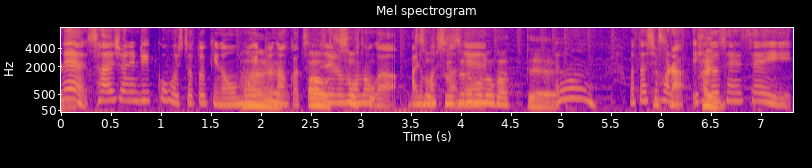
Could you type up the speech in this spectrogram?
ね最初に立候補した時の思いとなんか通じるものがありましたね。通じるものがあって、うん、私ほら石田先生、はい、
